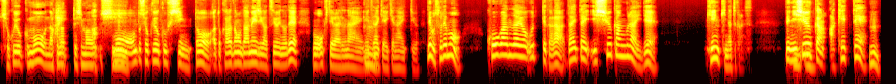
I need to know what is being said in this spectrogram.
食欲もなくなってしまうし、もう本当食欲不振とあと体のダメージが強いのでもう起きてられない寝てなきゃいけないっていう、でもそれも抗がん剤を打ってからだいたい1週間ぐらいで元気になってくるんです。で2週間空けてうん。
